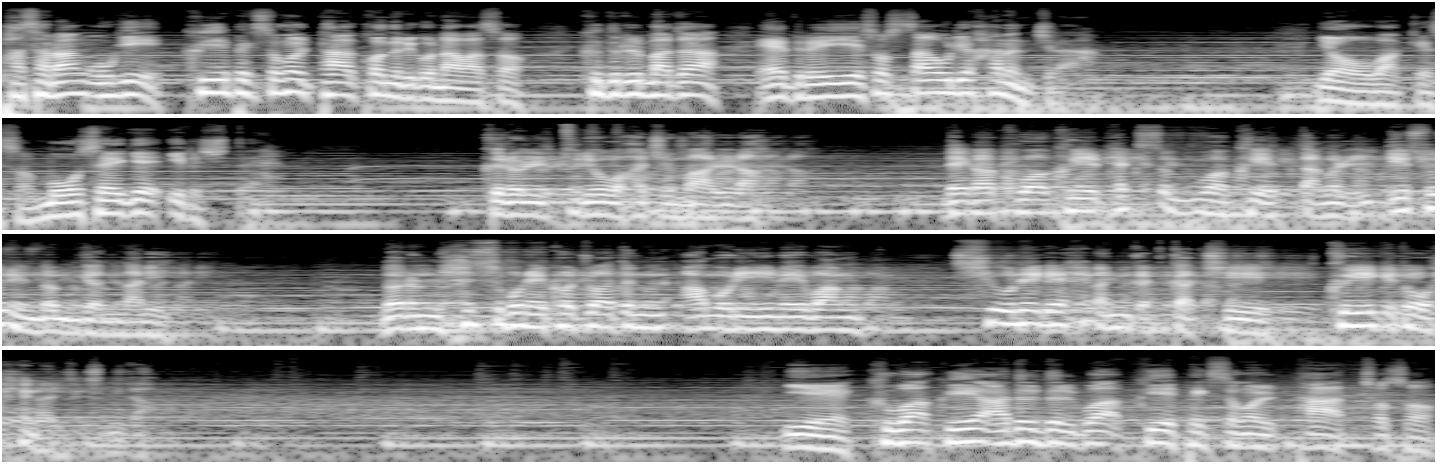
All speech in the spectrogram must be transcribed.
바산왕 옥이 그의 백성을 다 거느리고 나와서 그들을 맞아 에드레이에서 싸우려 하는지라 여호와께서 모세에게 이르시되 그를 두려워하지 말라. 내가 그와 그의 백성과 그의 땅을 네 손에 넘겼나니 너는 헤스본에 거주하던 아모리인의 왕 시온에게 행한 것 같이 그에게도 행할지니라. 이에 그와 그의 아들들과 그의 백성을 다 쳐서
